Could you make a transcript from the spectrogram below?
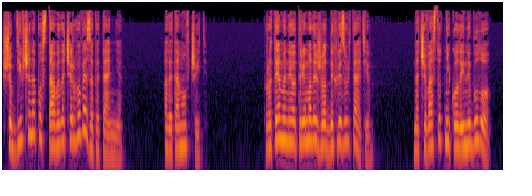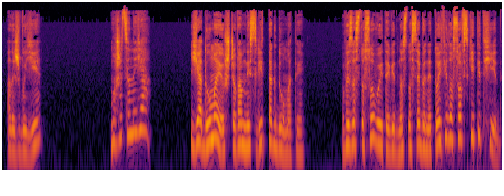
щоб дівчина поставила чергове запитання, але та мовчить. Проте ми не отримали жодних результатів, наче вас тут ніколи й не було, але ж ви є. Може, це не я? Я думаю, що вам не слід так думати. Ви застосовуєте відносно себе не той філософський підхід.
